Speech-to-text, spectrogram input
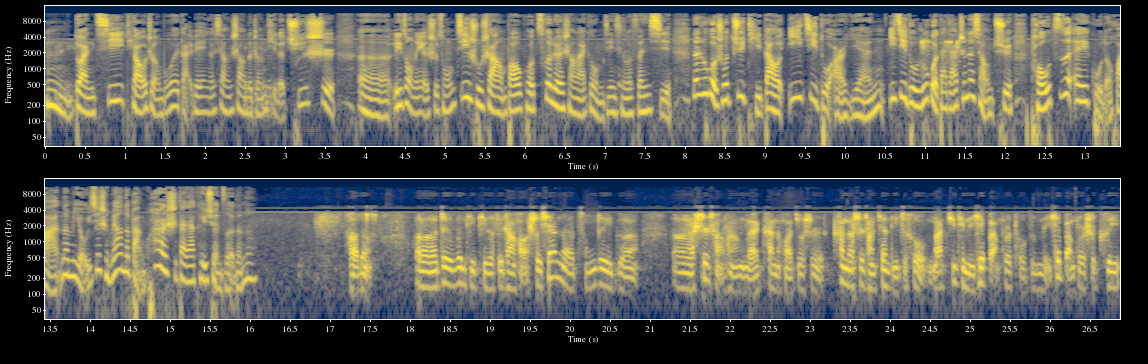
嗯，短期调整不会改变一个向上的整体的趋势。呃，李总呢也是从技术上包括策略上来给我们进行了分析。那如果说具体到一季度而言，一季度如果大家真的想去投资 A 股的话，那么有一些什么样的板块是大家可以选择的呢？好的，呃，这个问题提的非常好。首先呢，从这个呃市场上来看的话，就是看到市场见底之后，那具体哪些板块投资，哪些板块是可以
